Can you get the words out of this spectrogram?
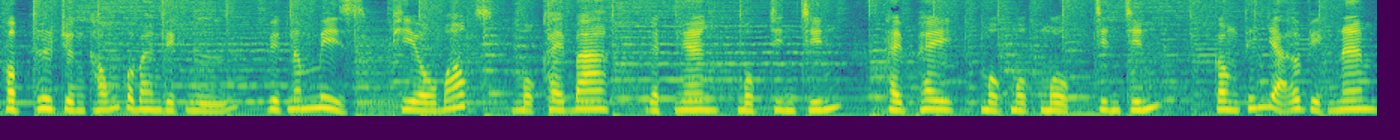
Hộp thư truyền thống của Ban Việt ngữ Việt Nam Miss PO Box 123 gạch ngang 199 Taipei 11199 Còn thính giả ở Việt Nam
